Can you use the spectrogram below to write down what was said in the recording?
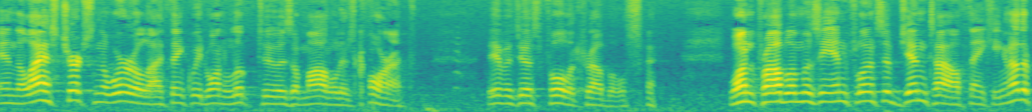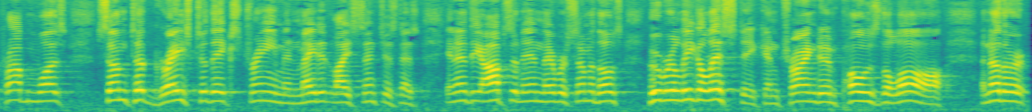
And the last church in the world I think we'd want to look to as a model is Corinth. It was just full of troubles. One problem was the influence of Gentile thinking. Another problem was some took grace to the extreme and made it licentiousness. And at the opposite end, there were some of those who were legalistic and trying to impose the law. Another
